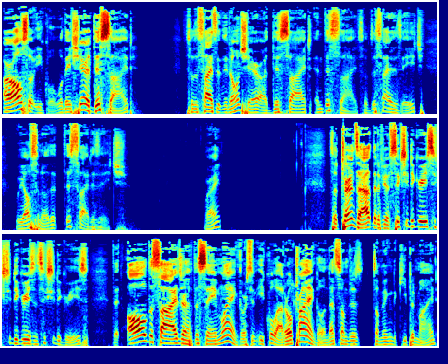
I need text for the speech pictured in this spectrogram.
are also equal. Well, they share this side. So the sides that they don't share are this side and this side. So if this side is h, we also know that this side is h. Right? So it turns out that if you have 60 degrees, 60 degrees, and 60 degrees, that all the sides are of the same length, or it's an equilateral triangle, and that's something, something to keep in mind.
